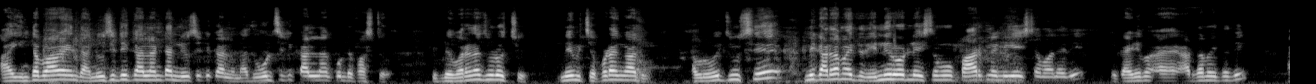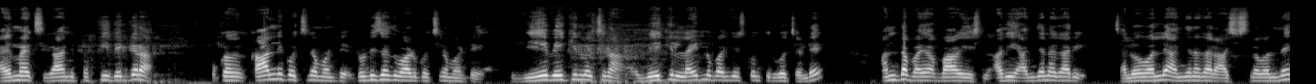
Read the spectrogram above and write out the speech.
ఆ ఇంత బాగా అయింది? న్యూ సిటీ కాలనీ అంటే న్యూ సిటీ కాలనీ. అది ఓల్డ్ సిటీ కాలనీ అనుకుంటే ఫస్ట్ ఇప్పుడు ఎవరైనా చూడొచ్చు. మేము చెప్పడం కాదు. అప్పుడు పోయి చూస్తే మీకు అర్థమవుతుంది ఎన్ని రోడ్లు వేసినాము పార్కులు ఎన్ని చేసినాము అనేది మీకు ఐడియా అర్థమవుతుంది. ఐమాక్స్ కానీ ప్రతి దగ్గర ఒక కాలనీకి వచ్చినామంటే ట్వంటీ సెవెంత్ వార్డుకి వచ్చినామంటే ఏ వెహికల్ వచ్చినా వెహికల్ లైట్లు బంద్ చేసుకొని తిరగొచ్చండి. అంత భయ బాగా చేసిన అది అంజన గారి చలువ వల్లే అంజన గారి ఆశీస్సుల వల్లనే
